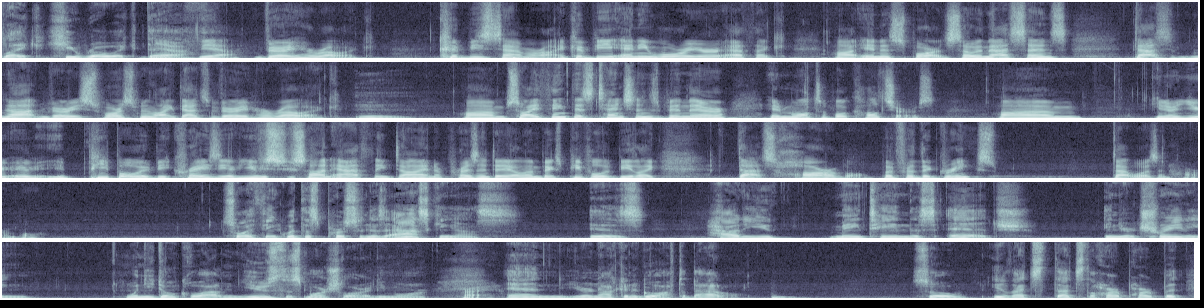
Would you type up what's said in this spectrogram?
like heroic death. Yeah, yeah, very heroic could be samurai, it could be any warrior ethic uh, in a sport. So in that sense, that's not very sportsmanlike. That's very heroic. Mm. Um, so I think this tension's been there in multiple cultures. Um, you know, you people would be crazy if you saw an athlete die in a present day Olympics. People would be like, "That's horrible." But for the Greeks, that wasn't horrible. So I think what this person is asking us is, how do you maintain this edge in your training when you don't go out and use this martial art anymore right. and you're not going to go off to battle. So you know that's that's the hard part but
